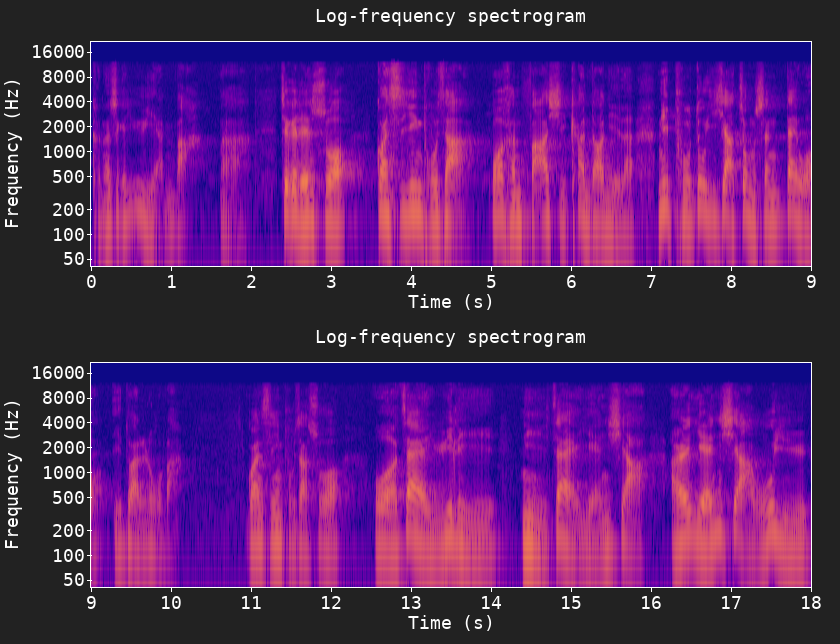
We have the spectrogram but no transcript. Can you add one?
可能是个预言吧啊！这个人说：“观世音菩萨，我很法喜看到你了，你普度一下众生，带我一段路吧。观世音菩萨说：“我在雨里，你在檐下，而檐下无雨，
